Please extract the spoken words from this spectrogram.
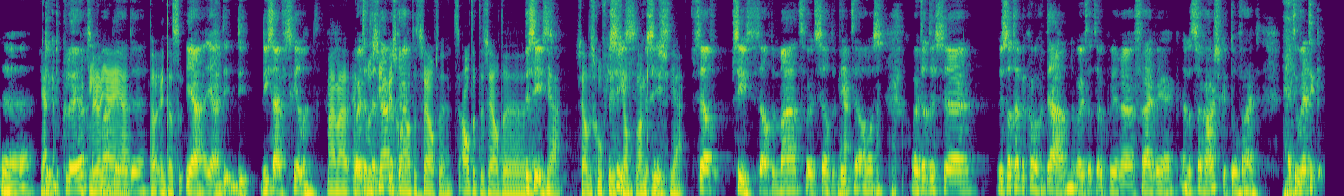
de, ja, de, de, kleur. De kleur, maar, ja, de, ja. Dat, dat is, ja, ja die, die, die zijn verschillend. Maar, maar het principe is gewoon altijd hetzelfde. Het is altijd dezelfde... Precies. Ja, dezelfde schroefjes, precies, dezelfde plankjes. Precies. Ja. Zelf, precies, dezelfde maat, hetzelfde dikte, alles. Maar dat is... Uh, dus dat heb ik gewoon gedaan. Weet dat ook weer uh, vrij werk. En dat zag hartstikke tof uit. En toen werd ik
